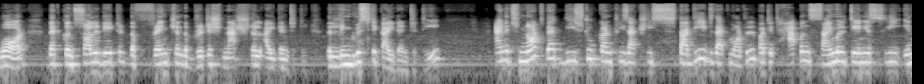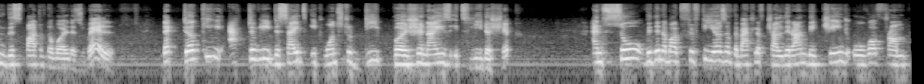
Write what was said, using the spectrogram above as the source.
War, that consolidated the French and the British national identity, the linguistic identity. And it's not that these two countries actually studied that model, but it happens simultaneously in this part of the world as well. That Turkey actively decides it wants to de Persianize its leadership. And so, within about 50 years of the Battle of Chaldiran, they change over from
